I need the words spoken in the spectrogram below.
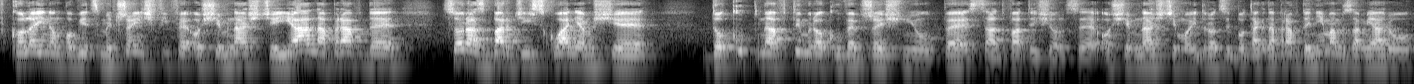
w kolejną powiedzmy część FIFA 18. Ja naprawdę coraz bardziej skłaniam się do kupna w tym roku we wrześniu PSA 2018, moi drodzy, bo tak naprawdę nie mam zamiaru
